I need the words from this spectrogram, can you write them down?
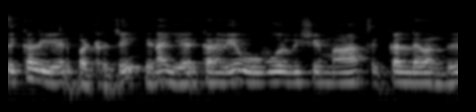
சிக்கல் ஏற்பட்டுருச்சு. ஏன்னா, ஏற்கனவே ஒவ்வொரு விஷயமா சிக்கலில் வந்து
